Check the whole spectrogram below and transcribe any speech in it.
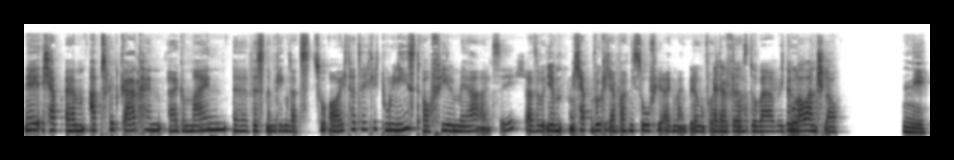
nee, ich habe ähm, absolut gar kein Allgemeinwissen äh, Wissen im Gegensatz zu euch tatsächlich. Du liest auch viel mehr als ich. Also ihr, ich habe wirklich einfach nicht so viel Allgemeinbildung im Ja, dafür hast du aber Ich bin bauernschlau. Nee,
